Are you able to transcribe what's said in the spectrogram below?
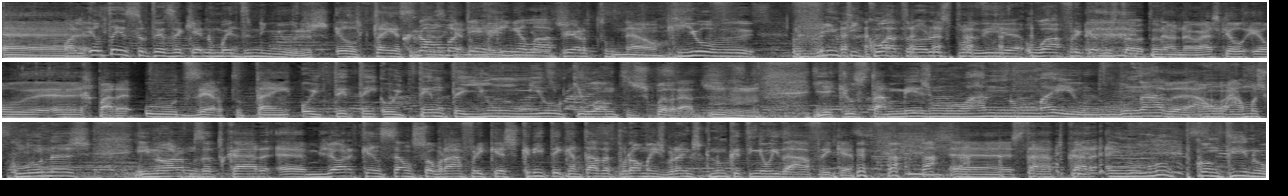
Eh, Olha, ele tem certeza que é no meio de Ninhures. ele tem a Que não há certeza uma que é no meio terrinha lá perto Não. que houve 24 horas por dia o África dos Toto. Não, não, acho que ele, ele, eh, repara, o deserto tem 80, 81 mil quilómetros quadrados e aquilo está mesmo lá no meio do nada. Há, um- há umas colunas enormes a tocar a melhor canção sobre a África, escrita e cantada por homens brancos que nunca tinham ido à África. Eh, está a tocar em loop contínuo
